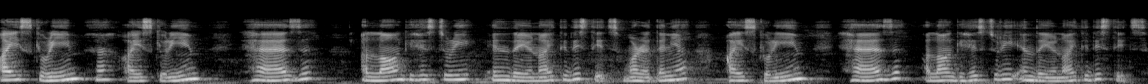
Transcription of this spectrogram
ice cream ice cream has a long history in the United States مرة تانية ice cream has a long history in the United States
